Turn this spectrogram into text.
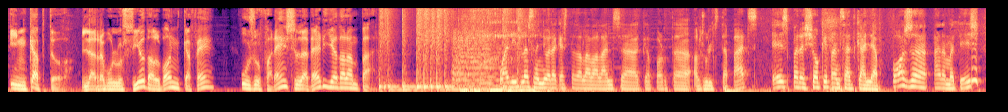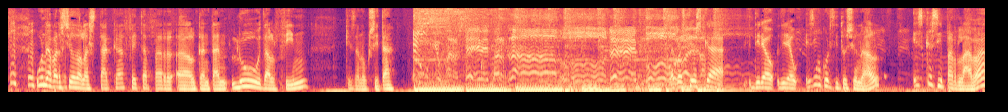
Incapto, la revolució del bon cafè, us ofereix la dèria de l'Empar. Ho ha dit la senyora aquesta de la balança que porta els ulls tapats. És per això que he pensat que ella posa ara mateix una versió de l'estaca feta per eh, el cantant Lu Delfín, que és en occità. La qüestió és que direu, direu és inconstitucional? És que s'hi parlava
